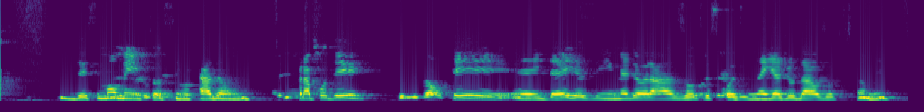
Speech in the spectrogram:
desse momento, assim, cada um para poder ter é, ideias e melhorar as outras coisas, né? E ajudar os outros também.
